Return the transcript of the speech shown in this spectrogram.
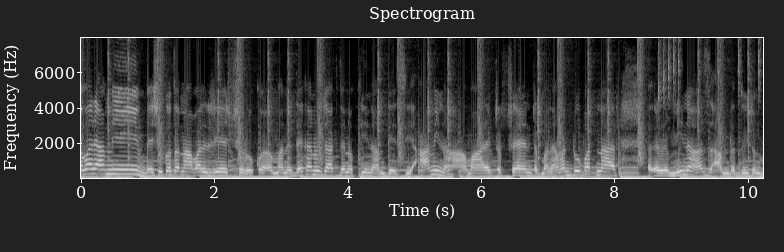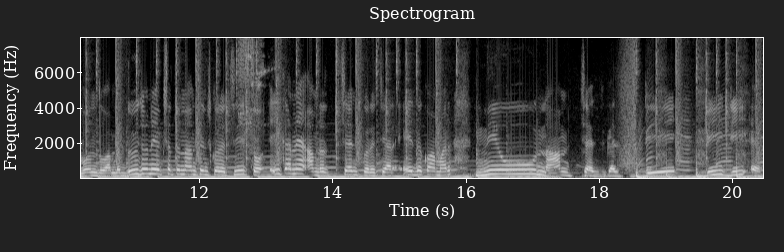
এবারে আমি বেশি কথা না বাড়িয়ে শুরু মানে দেখানো যাক যেন কি নাম দিয়েছি। আমি না, আমার একটা ফ্রেন্ড মানে আমার ডু পার্টনার মিনাজ, আমরা দুইজন বন্ধু, আমরা দুইজনে একসাথে নাম চেঞ্জ করেছি, তো এইখানে আমরা চেঞ্জ করেছি, আর এই দেখো আমার নিউ নাম change guys D BDF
